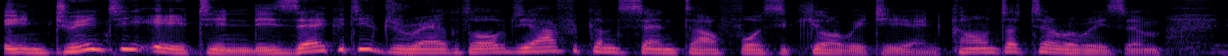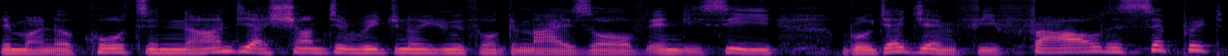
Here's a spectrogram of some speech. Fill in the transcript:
In 2018, the executive director of the African Center for Security and Counterterrorism, Emmanuel Kotin, and the Ashanti Regional Youth Organizer of the NDC, Brogya Genfi, filed a separate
